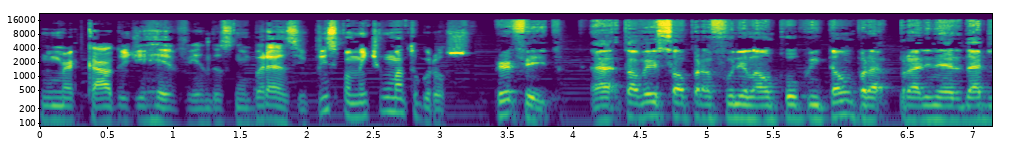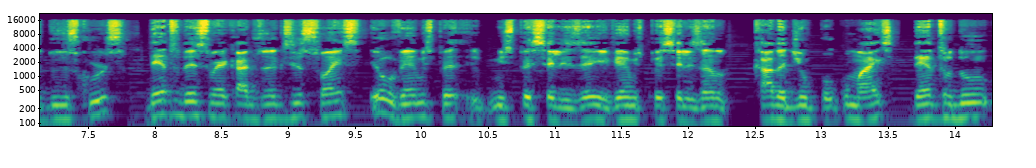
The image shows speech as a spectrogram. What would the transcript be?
no mercado de revendas no Brasil, principalmente no Mato Grosso. Perfeito. Uh, talvez só para funilar um pouco, então, para a linearidade do discurso, dentro desse mercado de aquisições, eu venho me, espe me especializei e venho me especializando cada dia um pouco mais dentro do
